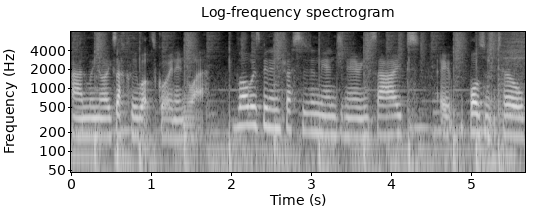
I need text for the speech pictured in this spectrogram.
and we know exactly what's going in where. I've always been interested in the engineering side. It wasn't until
